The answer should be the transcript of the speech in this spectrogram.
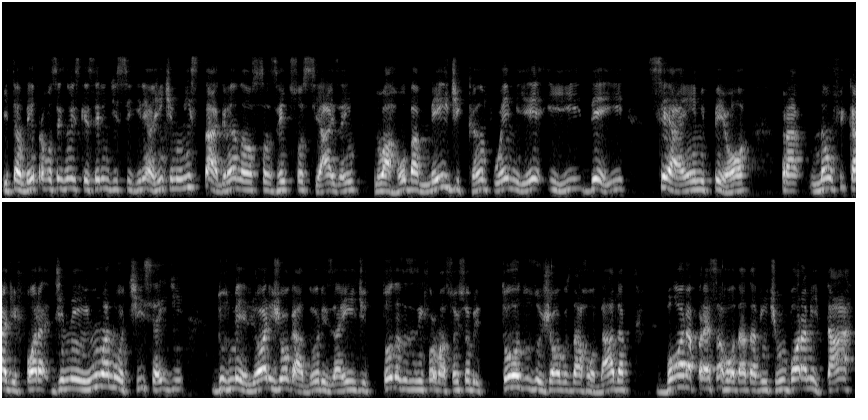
E também para vocês não esquecerem de seguirem a gente no Instagram, nas nossas redes sociais aí, no arroba Meidicampo, M-E-I-D-I-C-A-M-P-O, para não ficar de fora de nenhuma notícia aí de dos melhores jogadores aí, de todas as informações sobre todos os jogos da rodada. Bora para essa rodada 21, bora mitar.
